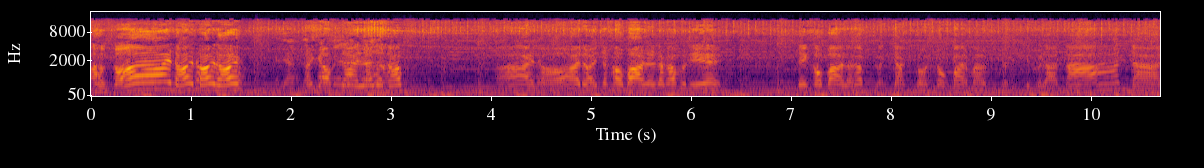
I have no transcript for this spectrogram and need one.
อ้าวถอยถอยถอยถอยขยับได้แล้วนะครับถอยถอยถอยจะเข้าบ้านแล้วนะครับ วันนี้ได้เข้าบ้านแล้วครับ หลังจากจอดนอกบ้านมาเป็นเวลานานนาน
